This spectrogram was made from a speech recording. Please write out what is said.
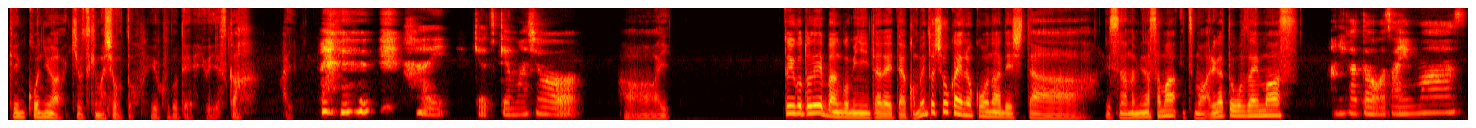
健康には気をつけましょうということで良いですか？はい。はい。気をつけましょう。はーい。ということで番組にいただいたコメント紹介のコーナーでした。リスナーの皆様、いつもありがとうございます。ありがとうございます。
